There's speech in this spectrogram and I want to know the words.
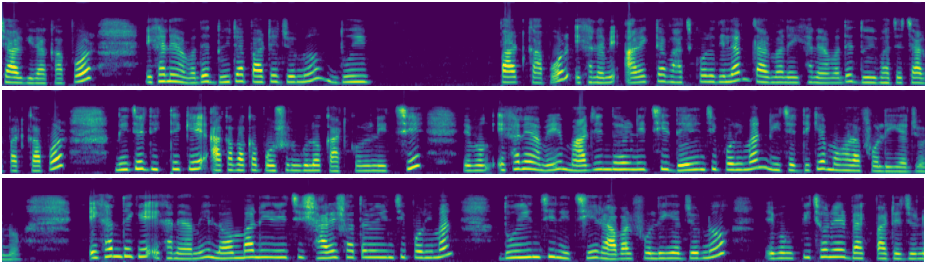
চার গিরা কাপড়। এখানে আমাদের দুইটা পার্টের জন্য দুই পার্ট কাপড়। এখানে আমি আরেকটা ভাঁজ করে দিলাম। তার মানে এখানে আমাদের দুই ভাঁজে চার পাট কাপড়। নিচের দিক থেকে আঁকা বাঁকা পোর্শনগুলো কাট করে নিচ্ছি এবং এখানে আমি মার্জিন ধরে নিচ্ছি দেড় ইঞ্চি পরিমাণ নিচের দিকে মহড়া ফোল্ডিংয়ের জন্য। এখান থেকে এখানে আমি লম্বা নিয়ে নিচ্ছি সাড়ে সতেরো ইঞ্চি পরিমাণ, দুই ইঞ্চি নিচ্ছি রাবার ফোল্ডিংয়ের জন্য এবং পিছনের ব্যাক পার্টের জন্য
